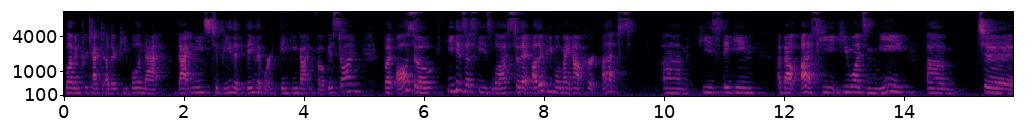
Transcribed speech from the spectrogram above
love and protect other people, and that that needs to be the thing that we're thinking about and focused on. But also, he gives us these laws so that other people might not hurt us. Um, he's thinking about us. He he wants me um, to,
